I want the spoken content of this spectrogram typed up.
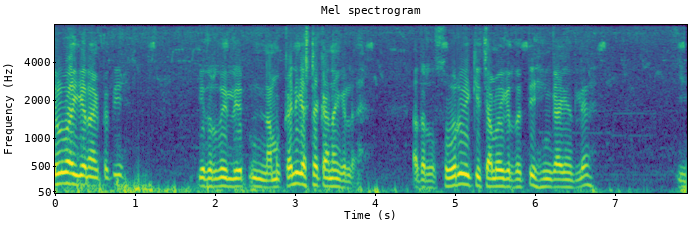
ತಿಳುವಾಗಿ ಏನಾಗ್ತೈತಿ, ಇದ್ರದ್ದು ಇಲ್ಲಿ ನಮ್ಮ ಕಣ್ಣಿಗೆ ಅಷ್ಟೇ ಕಾಣಂಗಿಲ್ಲ. ಅದ್ರದ್ದು ಸೋರುವಿಕೆ ಚಾಲು ಆಗಿರ್ತೈತಿ, ಹಿಂಗಾಗಿ ಈ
